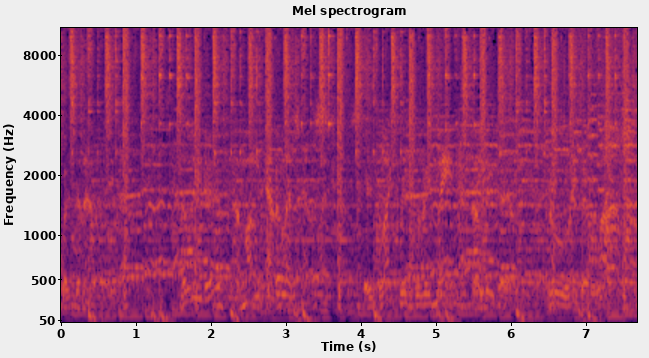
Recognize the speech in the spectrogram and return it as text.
personality. The leader among adolescents is likely to remain a leader through later life.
